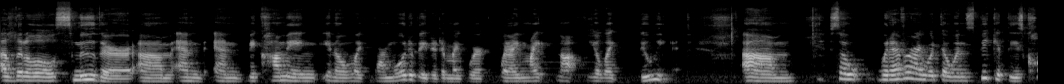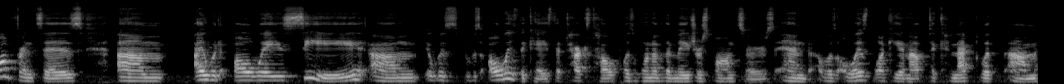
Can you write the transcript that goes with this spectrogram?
a little smoother um, and and becoming you know like more motivated in my work when i might not feel like doing it. Um, so whenever i would go and speak at these conferences um, I would always see um, it was it was always the case that TextHelp was one of the major sponsors, and I was always lucky enough to connect with um,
